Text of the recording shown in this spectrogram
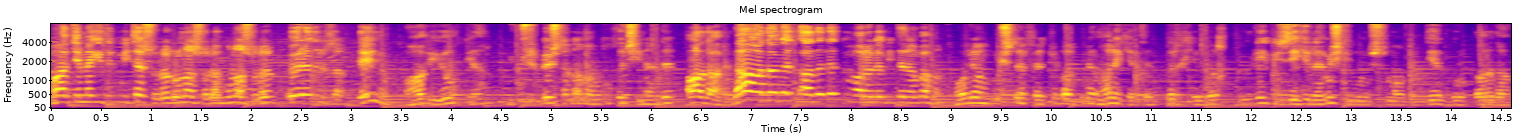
Mahkeme gidip MİT'e sorar, ona sorar, buna sorar. Öğreniriz abi. Değil mi? Abi yok ya. 305 tane adam hukuku çiğnendi. Adalet. Ne adalet? Adalet mi var öyle bir tane bakın. Hocam bu işte Fethullah Gülen hareketi 40 yıllık öyle bir zehirlemiş ki bu Müslüman diğer grupları da.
